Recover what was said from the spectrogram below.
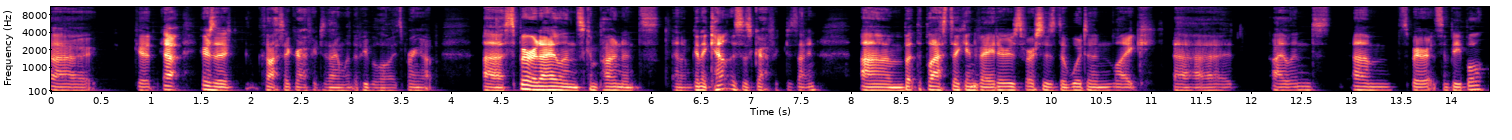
uh, good. Uh, here's a classic graphic design one that people always bring up. Uh, Spirit Islands components, and I'm going to count this as graphic design. Um, but the plastic invaders versus the wooden like uh, island um, spirits and people,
